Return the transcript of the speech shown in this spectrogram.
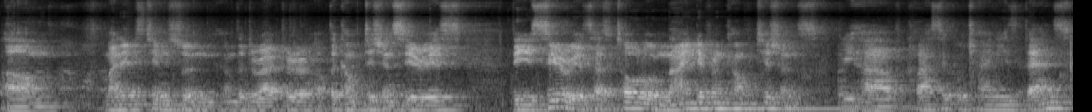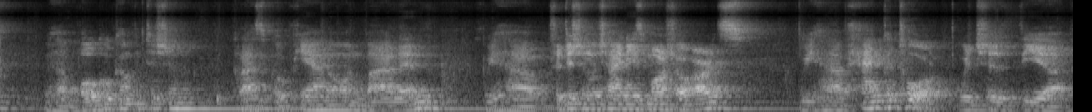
Um, my name is Tim Sun. I'm the director of the competition series. The series has total nine different competitions. We have classical Chinese dance, we have vocal competition, classical piano and violin. We have traditional Chinese martial arts. We have Han Couture, which is the uh,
